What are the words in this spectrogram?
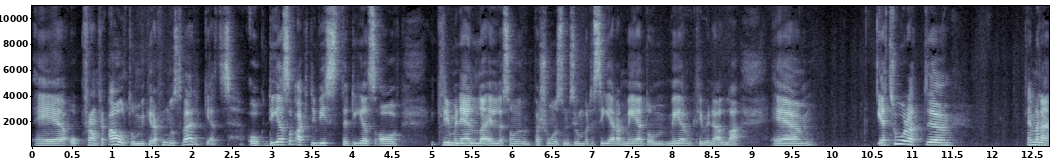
Eh, och framförallt då Migrationsverket. Och dels av aktivister, dels av kriminella eller som personer som sympatiserar med de, med de kriminella. Eh, jag tror att... Eh, jag menar,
